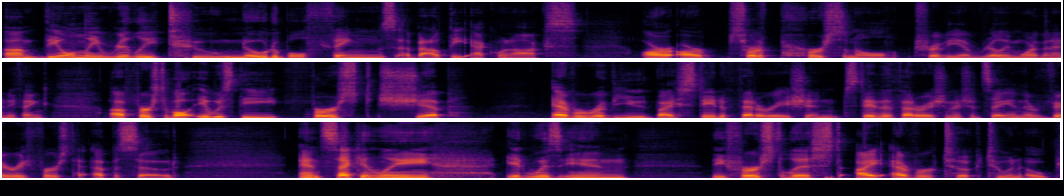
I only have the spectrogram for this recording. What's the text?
Um, the only really two notable things about the Equinox are, are sort of personal trivia, really more than anything. Uh, first of all, it was the first ship ever reviewed by State of Federation, State of the Federation, I should say, in their very first episode. And secondly, it was in the first list I ever took to an OP.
